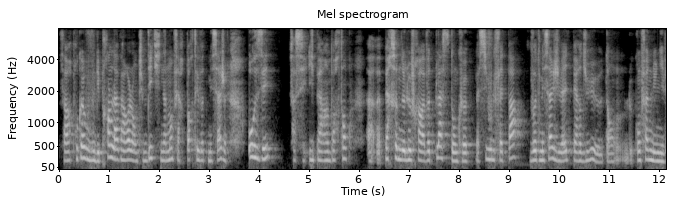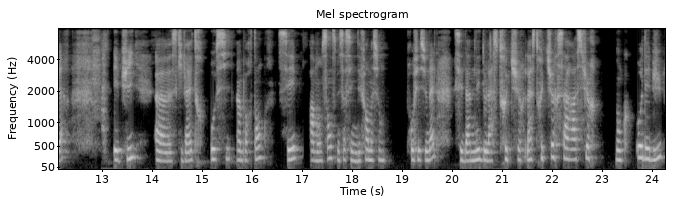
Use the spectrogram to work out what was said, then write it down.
savoir pourquoi vous voulez prendre la parole en public, finalement faire porter votre message, oser ça, c'est hyper important. Euh, personne ne le fera à votre place. Donc, euh, bah, si vous le faites pas, votre message il va être perdu euh, dans le confin de l'univers. Et puis, ce qui va être aussi important, c'est, à mon sens, mais ça c'est une déformation professionnelle, c'est d'amener de la structure. La structure, ça rassure. Donc, au début,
